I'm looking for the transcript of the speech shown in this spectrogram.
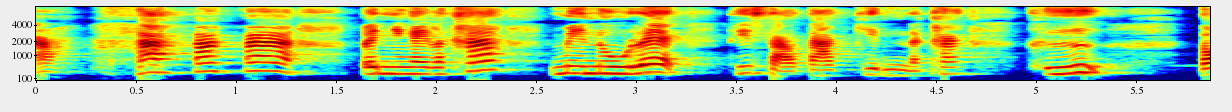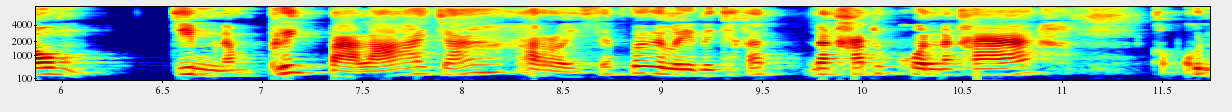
อะ เป็นยังไงล่ะคะ เมนูแรกที่สาวตากินนะคะ คือต้มจิ้มน้ำพริกปลาร้าจ้า อร่อยแซ่บเวอร์เลยนะคะนะคะ ทุกคนนะคะ ขอบคุณ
